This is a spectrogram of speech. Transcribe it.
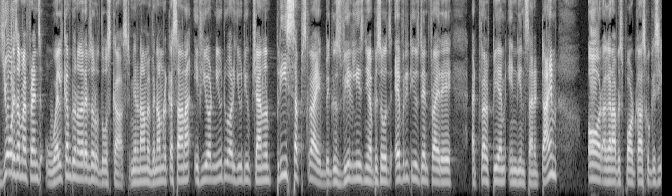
Yo, what is up, my friends? Welcome to another episode of Dostcast. name is है विनम्र If you are new to our YouTube channel, please subscribe because we release new episodes every Tuesday and Friday at 12 p.m. Indian Standard Time. और अगर आप इस पॉडकास्ट को किसी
